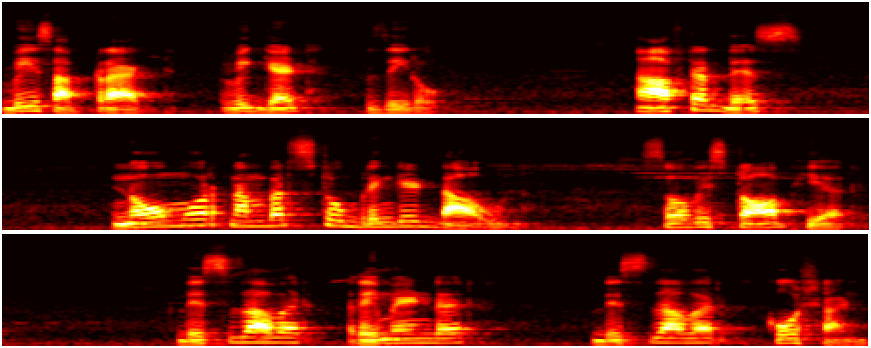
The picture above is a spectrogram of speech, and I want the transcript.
we subtract, we get 0. After this, no more numbers to bring it down. So we stop here. This is our remainder, this is our quotient.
